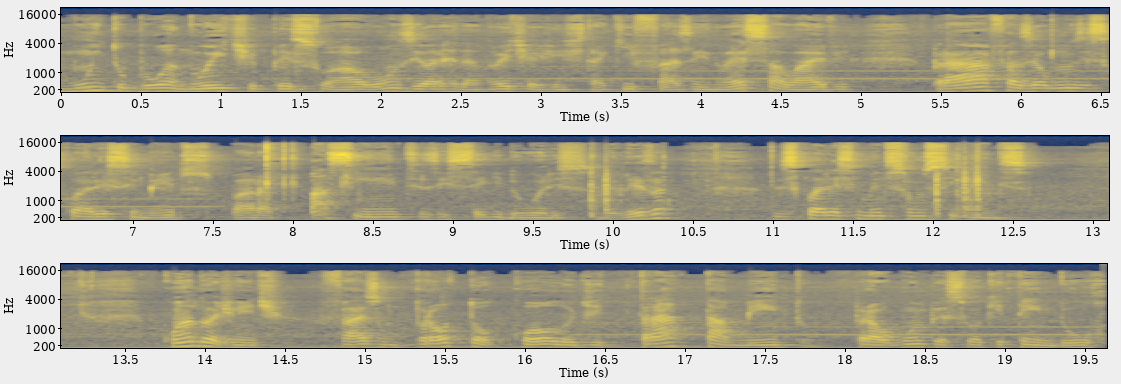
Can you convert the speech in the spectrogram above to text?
Muito boa noite, pessoal. 11 horas da noite a gente está aqui fazendo essa live para fazer alguns esclarecimentos para pacientes e seguidores, beleza? Os esclarecimentos são os seguintes: quando a gente faz um protocolo de tratamento para alguma pessoa que tem dor,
